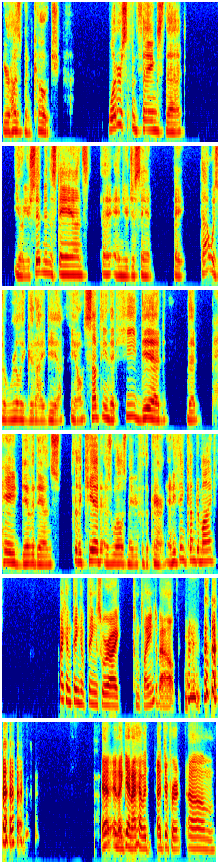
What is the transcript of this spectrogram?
your husband coach, what are some things that you know you're sitting in the stands and you're just saying, "Hey, that was a really good idea." You know, something that he did that paid dividends for the kid as well as maybe for the parent. Anything come to mind? I can think of things where I complained about. and, and again i have a, a different um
